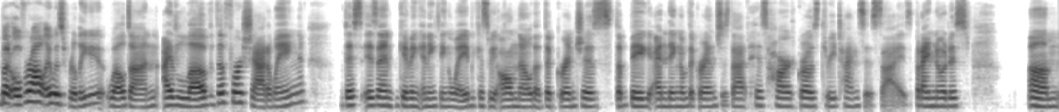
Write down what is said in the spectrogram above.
But overall, it was really well done. I love the foreshadowing. This isn't giving anything away because we all know that the Grinch is the big ending of the Grinch is that his heart grows three times his size. But I noticed um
